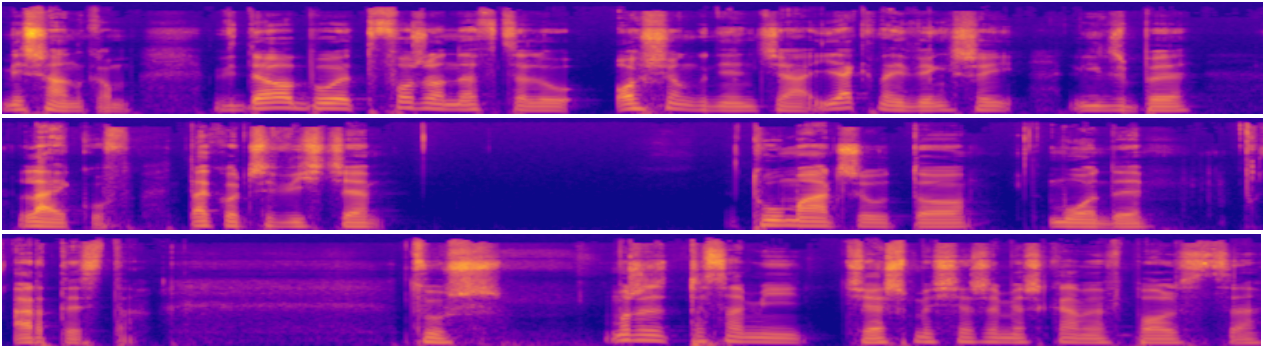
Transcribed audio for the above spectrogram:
mieszanką. Wideo były tworzone w celu osiągnięcia jak największej liczby lajków. Tak oczywiście tłumaczył to młody artysta. Cóż, może czasami cieszmy się, że mieszkamy w Polsce.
